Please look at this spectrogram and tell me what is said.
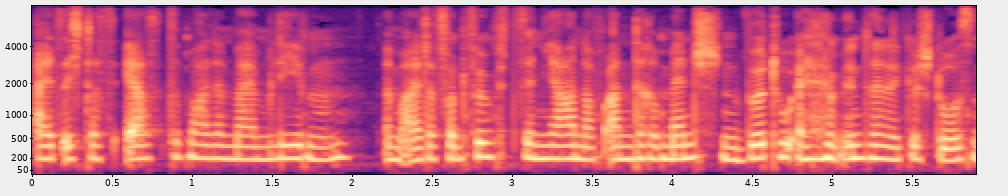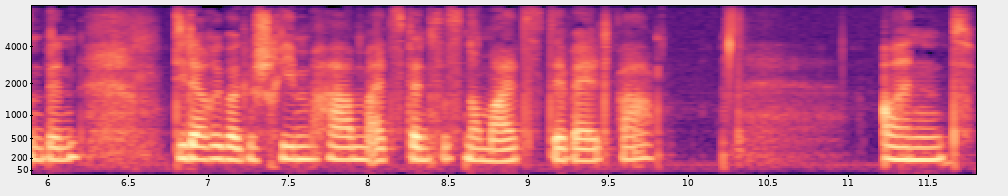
als ich das erste Mal in meinem Leben im Alter von 15 Jahren auf andere Menschen virtuell im Internet gestoßen bin, die darüber geschrieben haben, als wenn es das Normalste der Welt war. Und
